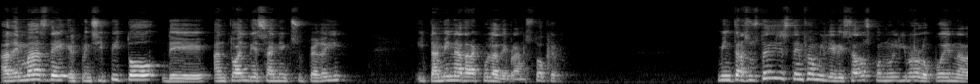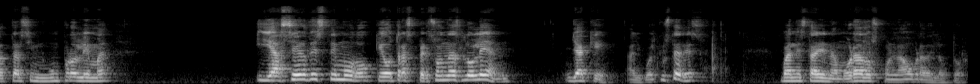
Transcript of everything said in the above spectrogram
además de El Principito de Antoine de Saint-Exupéry y también a Drácula de Bram Stoker. Mientras ustedes estén familiarizados con un libro, lo pueden adaptar sin ningún problema y hacer de este modo que otras personas lo lean, ya que, al igual que ustedes, van a estar enamorados con la obra del autor.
